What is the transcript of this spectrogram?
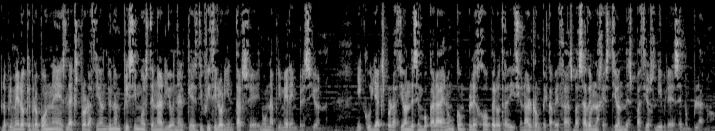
lo primero que propone es la exploración de un amplísimo escenario en el que es difícil orientarse en una primera impresión, y cuya exploración desembocará en un complejo pero tradicional rompecabezas basado en la gestión de espacios libres en un plano.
